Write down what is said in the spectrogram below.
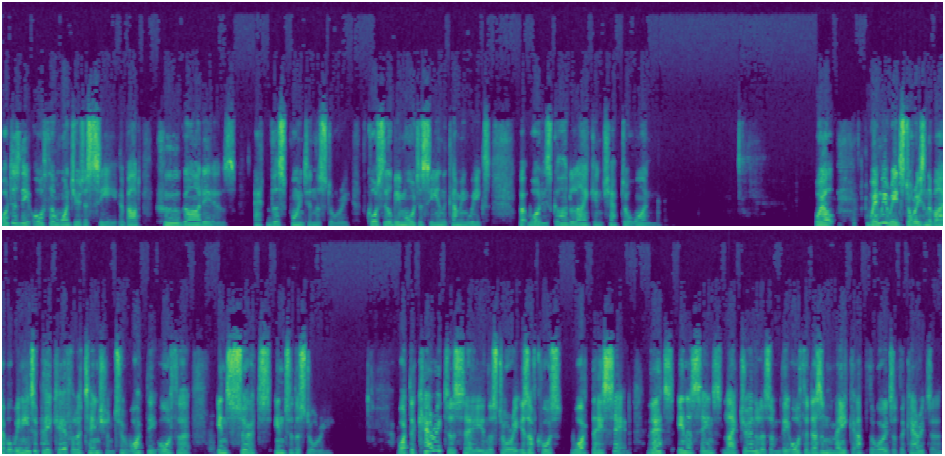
What does the author want you to see about who God is at this point in the story? Of course, there'll be more to see in the coming weeks, but what is God like in chapter one? Well, when we read stories in the Bible, we need to pay careful attention to what the author inserts into the story. What the characters say in the story is, of course, what they said. That's, in a sense, like journalism. The author doesn't make up the words of the character,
